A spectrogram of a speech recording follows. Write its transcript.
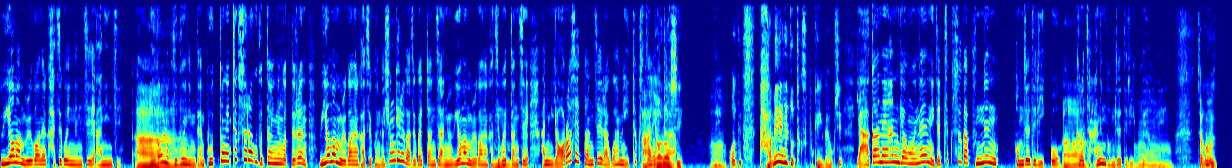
위험한 물건을 가지고 있는지 아닌지 아. 이걸로 구분이 됩니다. 보통의 특수라고 붙어 있는 것들은 위험한 물건을 가지고 그러니까 흉기를 가지고 했던지 아니면 위험한 물건을 가지고 음. 했던지 아니면 여럿이 했던지라고 하면 이 특수자가 아, 여럿이. 붙어요. 아, 네. 어, 그, 밤에 해도 특수 폭행인가요, 혹시? 야간에 한 경우는 이제 특수가 붙는 범죄들이 있고, 아. 그렇지 않은 범죄들이 있고요. 아. 네. 자, 그러면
